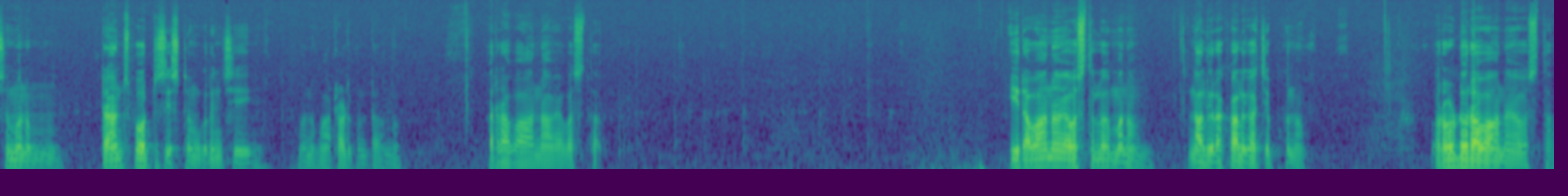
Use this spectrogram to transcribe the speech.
సో మనం ట్రాన్స్పోర్ట్ సిస్టమ్ గురించి మనం మాట్లాడుకుంటా ఉన్నాం. రవాణా వ్యవస్థ. ఈ రవాణా వ్యవస్థలో మనం నాలుగు రకాలుగా చెప్పుకున్నాం. రోడ్డు రవాణా వ్యవస్థ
